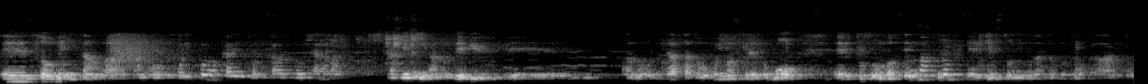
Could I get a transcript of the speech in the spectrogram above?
え、そう、メイさんはあのポリコンタレとスカウトしたば、だにあのデビュー、あのだったと思いますけれども、え、とその先物のゲストにもなったことがあると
